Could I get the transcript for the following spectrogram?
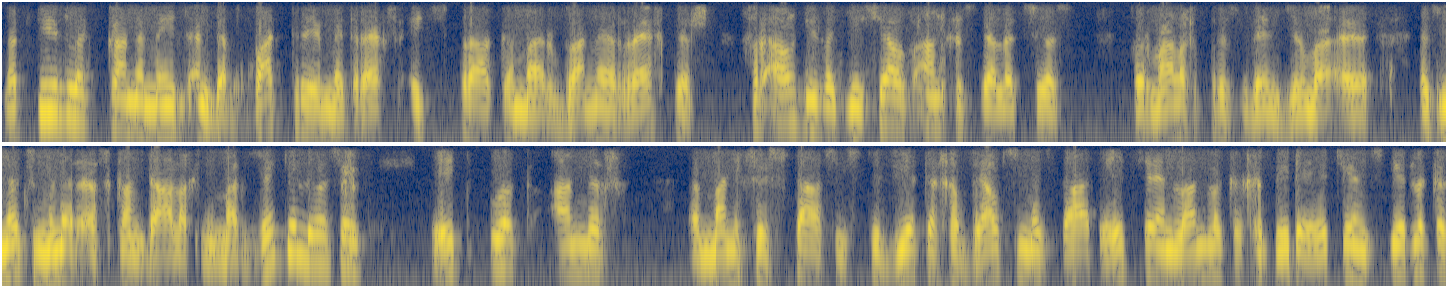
Natuurlik kan 'n mens in debat tree met regsuitsprake, maar wanneer regters, veral die wat jouself aangestel het soos voormalige president Zuma uh, is niks minder as skandalig nie, maar wetteloosheid het ook ander uh, manifestasies te wete. Geweldsmisdaad het sy in landelike gebiede, het sy in stedelike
